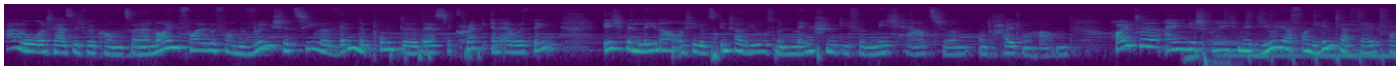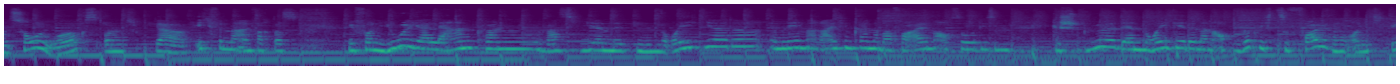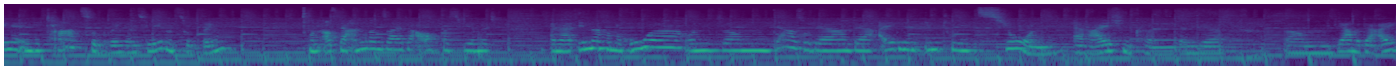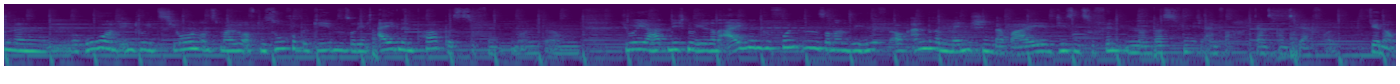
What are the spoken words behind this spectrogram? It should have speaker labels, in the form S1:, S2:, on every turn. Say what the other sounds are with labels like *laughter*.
S1: Hallo und herzlich willkommen zu einer neuen Folge von Wünsche, Ziele, Wendepunkte. There's a crack in everything. Ich bin Lena und hier gibt es Interviews mit Menschen, die für mich Herz hören und Haltung haben. Heute ein Gespräch mit Julia von Winterfeld von Soulworks und ja, ich finde einfach, dass wir von Julia lernen können, was wir mit Neugierde im Leben erreichen können, aber vor allem auch so diesen Gespür der Neugierde dann auch wirklich zu folgen und Dinge in die Tat zu bringen, ins Leben zu bringen. Und auf der anderen Seite auch, was wir mit einer inneren Ruhe und ähm, ja, so der, der eigenen Intuition erreichen können, wenn wir ähm, ja, mit der eigenen Ruhe und Intuition uns mal so auf die Suche begeben, so den eigenen Purpose zu finden. Und ähm, Julia hat nicht nur ihren eigenen gefunden, sondern sie hilft auch anderen Menschen dabei, diesen zu finden. Und das finde ich einfach ganz, ganz wertvoll. Genau.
